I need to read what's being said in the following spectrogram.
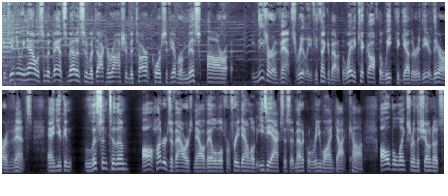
Continuing now with some advanced medicine with Dr. Rashid Buttar. Of course, if you ever miss our, these are events, really, if you think about it. The way to kick off the week together, they, they are events. And you can listen to them all hundreds of hours now available for free download, easy access at medicalrewind.com. All the links are in the show notes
